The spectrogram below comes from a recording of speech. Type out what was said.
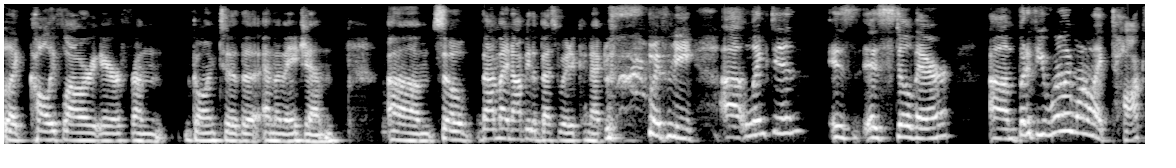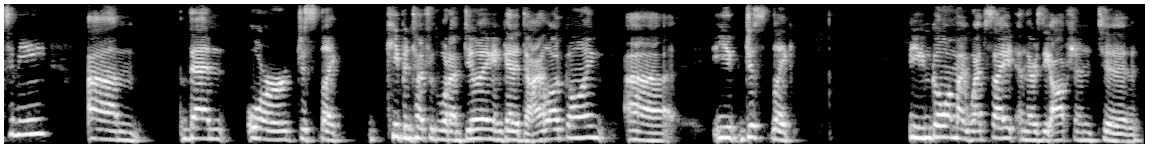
like cauliflower ear from going to the MMA gym. Um, so that might not be the best way to connect with, with me. Uh, LinkedIn is is still there, um, but if you really want to like talk to me, um, then or just like keep in touch with what I'm doing and get a dialogue going, uh, you just like you can go on my website and there's the option to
